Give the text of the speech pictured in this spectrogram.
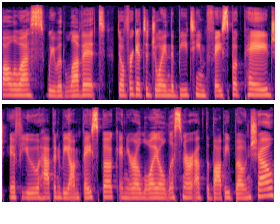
follow us. We would love it. Don't forget to join the B Team Facebook page if you happen to be on Facebook and you're a loyal listener of the Bobby Bones Show.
